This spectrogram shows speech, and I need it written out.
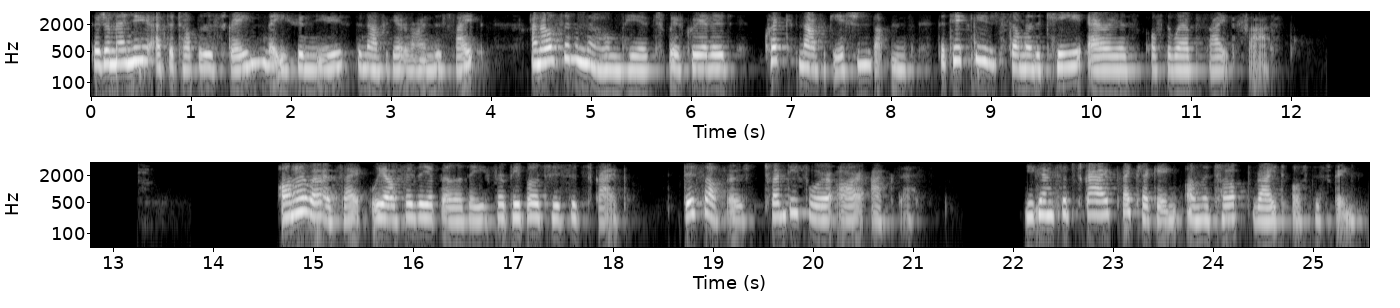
There's a menu at the top of the screen that you can use to navigate around the site, and also on the home page we've created quick navigation buttons that take you to some of the key areas of the website fast. On our website, we offer the ability for people to subscribe this offers 24-hour access. You can subscribe by clicking on the top right of the screen.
